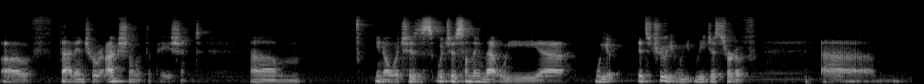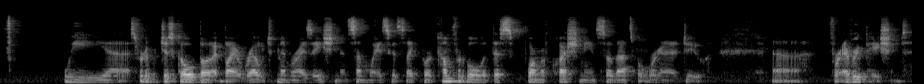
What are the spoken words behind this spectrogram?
of that interaction with the patient. Um, you know, which is which is something that we uh, we it's true we, we just sort of um, we uh, sort of just go by, by route memorization in some ways. It's like we're comfortable with this form of questioning, so that's what we're going to do uh, for every patient.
